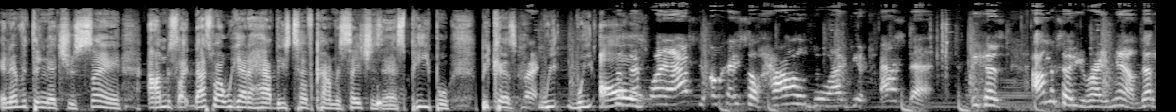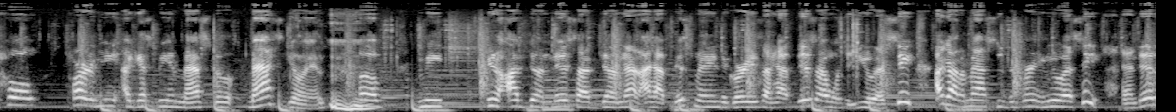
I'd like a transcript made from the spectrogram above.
and everything that you're saying. I'm just like that's why we got to have these tough conversations as people because Right. we we So all that's why I asked you. Okay, so how do I get past that? Because I'm gonna tell you right now, that whole part of me, I guess, being masculine, masculine Mhm. of me, you know, I've done this, I've done that, I have this many degrees, I have this, I went to USC, I got a master's degree in USC, and then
